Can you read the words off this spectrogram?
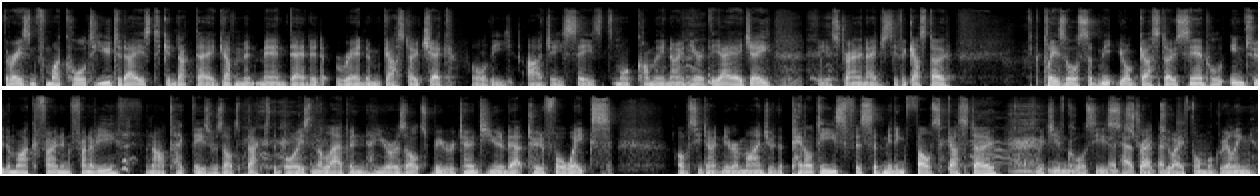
the reason for my call to you today is to conduct a government mandated random gusto check, or the RGCs. It's more commonly known here at the AAG, the Australian Agency for Gusto. If you could please all submit your gusto sample into the microphone in front of you, and I'll take these results back to the boys in the lab, and your results will be returned to you in about two to four weeks. Obviously, don't need to remind you of the penalties for submitting false gusto, which of course is straight to a formal grilling.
